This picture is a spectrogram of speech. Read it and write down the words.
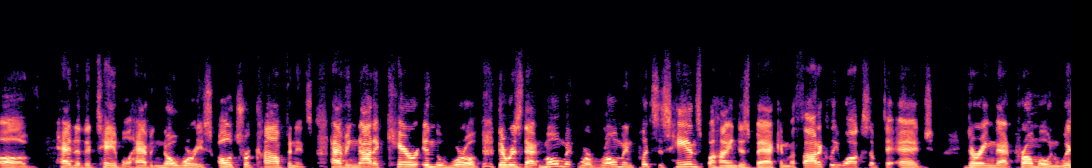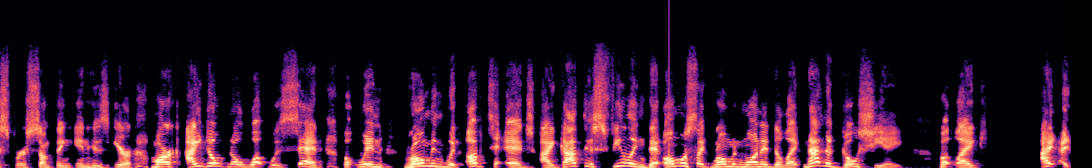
of head of the table, having no worries, ultra confidence, having not a care in the world. There was that moment where Roman puts his hands behind his back and methodically walks up to Edge during that promo and whispers something in his ear. Mark, I don't know what was said, but when Roman went up to Edge, I got this feeling that almost like Roman wanted to like not negotiate, but like I, I,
